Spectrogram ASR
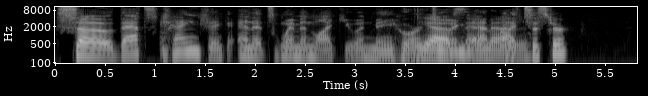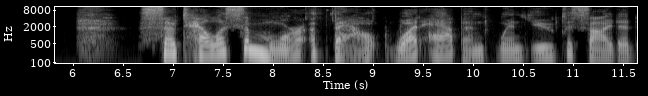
So that's changing, and it's women like you and me who are Yes, doing that, amen. right, sister? So tell us some more about what happened when you decided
